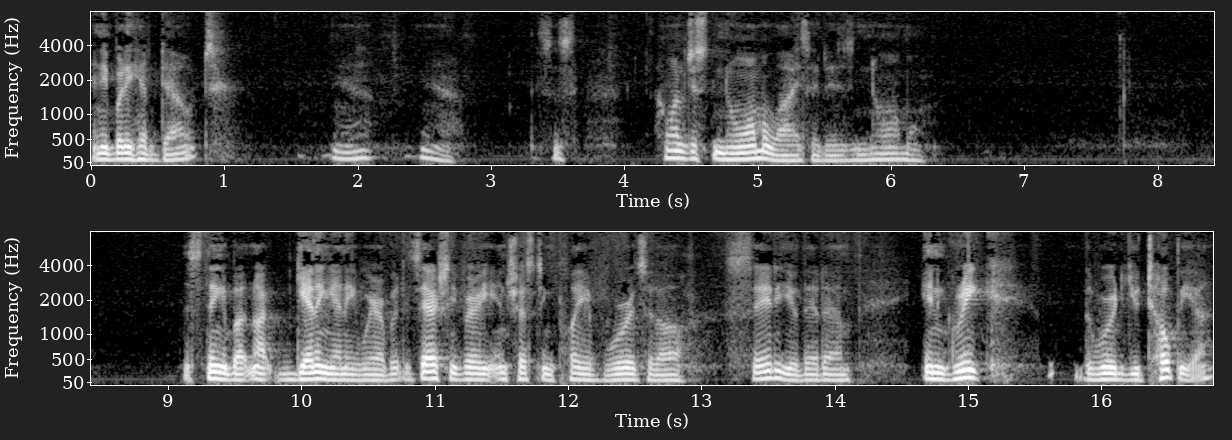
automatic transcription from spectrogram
Anybody have doubt? Yeah, yeah. This is, I want to just normalize it as normal. This thing about not getting anywhere, but it's actually a very interesting play of words that I'll say to you that um, in Greek, the word utopia,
